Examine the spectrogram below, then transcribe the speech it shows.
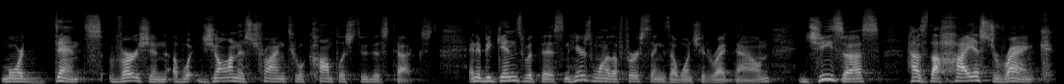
more dense version of what John is trying to accomplish through this text. And it begins with this. And here's one of the first things I want you to write down Jesus has the highest rank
